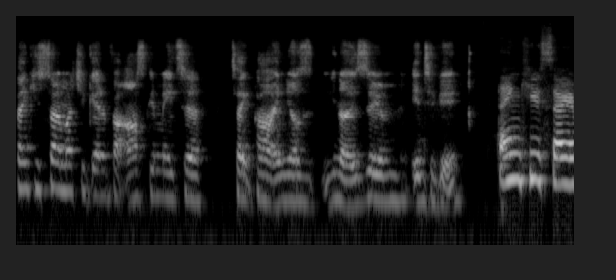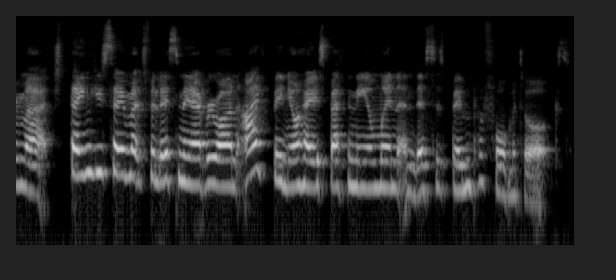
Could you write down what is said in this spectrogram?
thank you so much again for asking me to take part in your, you know, Zoom interview. Thank you so much. Thank you so much for listening, everyone. I've been your host, Bethany Unwin, and this has been Performer Talks.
